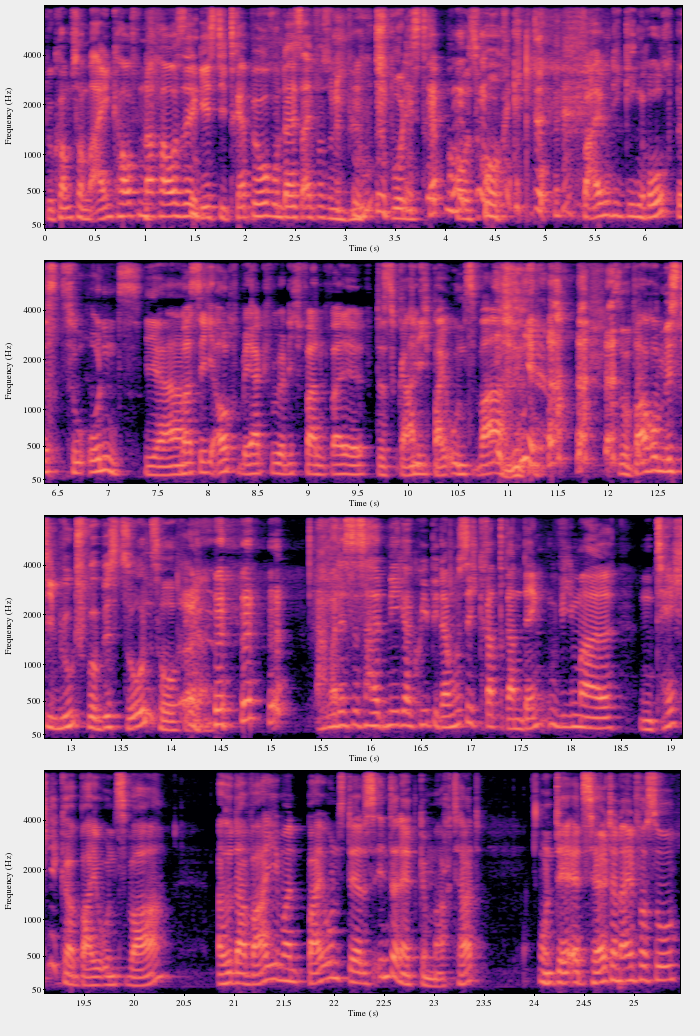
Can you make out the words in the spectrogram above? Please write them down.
du kommst vom Einkaufen nach Hause, gehst die Treppe hoch und da ist einfach so eine Blutspur, die das Treppenhaus hochgeht. Vor allem die ging hoch bis zu uns. Ja. Was ich auch merkwürdig fand, weil das gar nicht bei uns war. So, warum ist die Blutspur bis zu uns hochgegangen? Aber das ist halt mega creepy. Da muss ich gerade dran denken, wie mal ein Techniker bei uns war. Also da war jemand bei uns, der das Internet gemacht hat und der erzählt dann einfach so,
